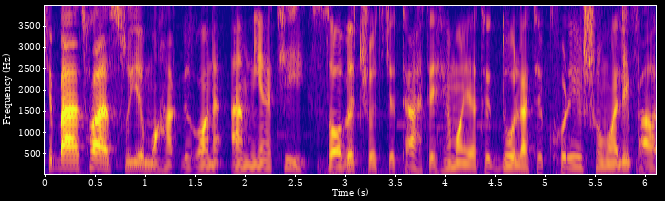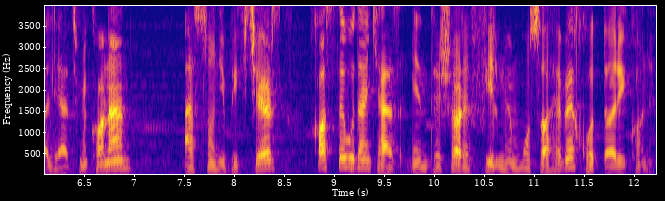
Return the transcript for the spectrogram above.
که بعدها از سوی محققان امنیتی ثابت شد که تحت حمایت دولت کره شمالی فعالیت می‌کنن از سونی پیکچرز خواسته بودند که از انتشار فیلم مصاحبه خودداری کنه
